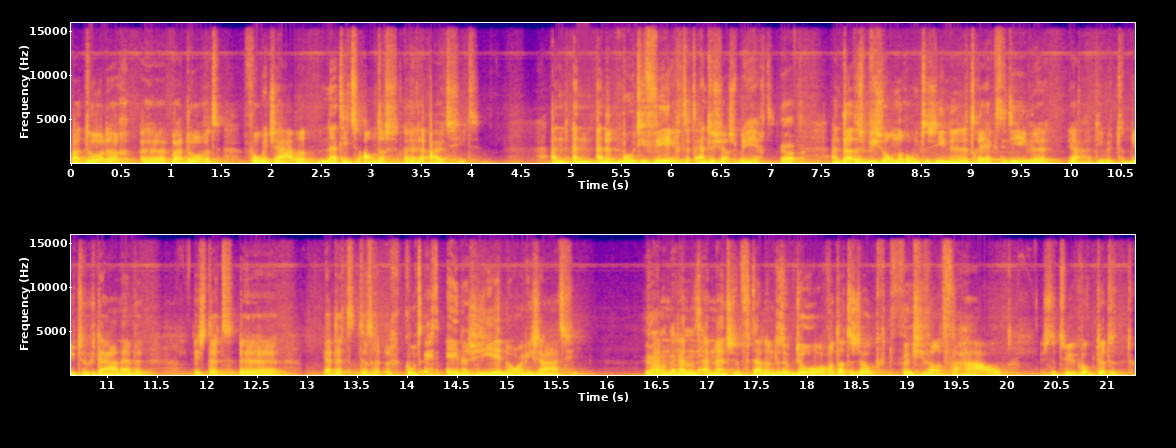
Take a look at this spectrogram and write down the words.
waardoor, er, eh, waardoor het volgend jaar er net iets anders eh, uitziet? En, en, en het motiveert, het enthousiasmeert. Ja. En dat is bijzonder om te zien in de trajecten die we, ja, die we tot nu toe gedaan hebben. Is dat, eh, ja, dat, dat er komt echt energie in de organisatie. Ja, en, en, en mensen vertellen het ook door. Want dat is ook de functie van het verhaal. Is natuurlijk ook dat het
